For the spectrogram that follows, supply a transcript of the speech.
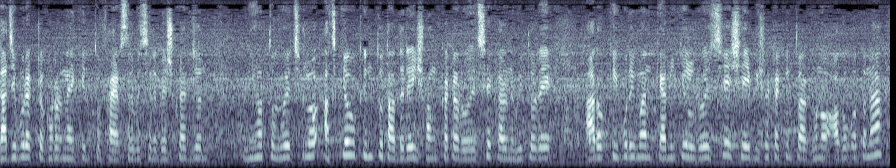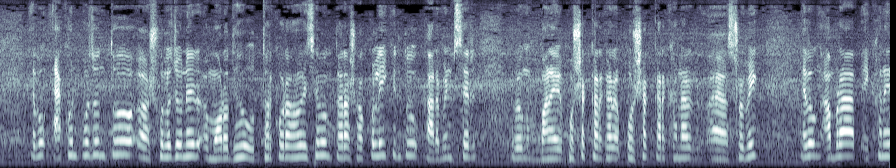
গাজীপুর একটা ঘটনায় কিন্তু ফায়ার সার্ভিসের বেশ কয়েকজন নিহত হয়েছিল। আজকেও কিন্তু তাদের এই শঙ্কাটা রয়েছে, কারণ ভিতরে আরও কী পরিমাণ কেমিক্যাল রয়েছে সেই বিষয়টা কিন্তু এখনও অবগত না। এবং এখন পর্যন্ত ষোলো জনের মরদেহ উদ্ধার করা হয়েছে এবং তারা সকলেই কিন্তু গার্মেন্টসের এবং মানে পোশাক কারখানা, পোশাক কারখানার শ্রমিক। এবং আমরা এখানে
